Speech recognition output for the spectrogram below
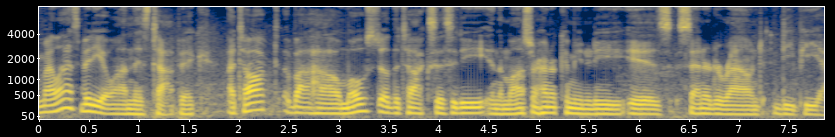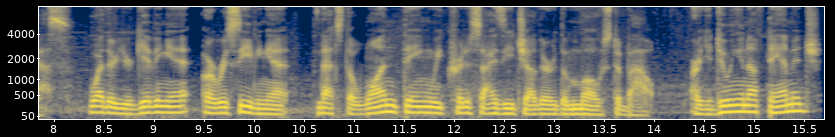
In my last video on this topic, I talked about how most of the toxicity in the Monster Hunter community is centered around DPS. Whether you're giving it or receiving it, that's the one thing we criticize each other the most about. Are you doing enough damage?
